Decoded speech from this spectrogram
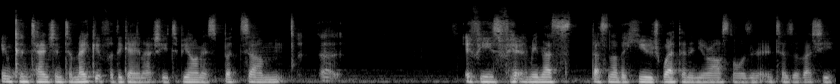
in contention to make it for the game. Actually, to be honest, but um, uh, if he's fit, I mean that's that's another huge weapon in your arsenal, isn't it? In terms of actually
